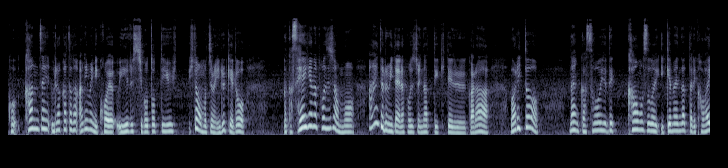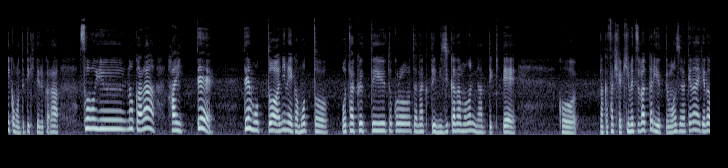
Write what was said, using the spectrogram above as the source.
こう完全裏方のアニメに声を入れる仕事っていう人ももちろんいるけどなんか声優のポジションもアイドルみたいなポジションになってきてるから割となんかそういうで顔もすごいイケメンだったり可愛い子も出てきてるからそういうのから入ってでもっとアニメがもっとオタクっていうところじゃなくて身近なものになってきてこうなんかさっきから「鬼滅」ばっかり言って申し訳ないけど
